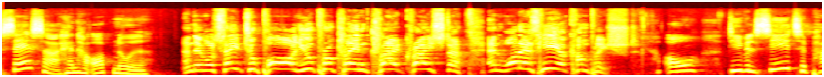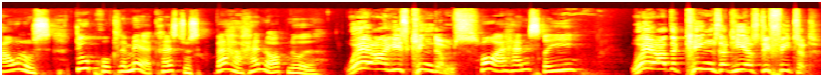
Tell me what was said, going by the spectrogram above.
Cæsar han har opnået. And they will say to Paul, You proclaim Christ, uh, and what has he accomplished? Og de vil sige til Paulus, du proklamerer Kristus. Hvad har han opnået? Where are his kingdoms? Hvor er hans rige? Where are the kings that he has defeated?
